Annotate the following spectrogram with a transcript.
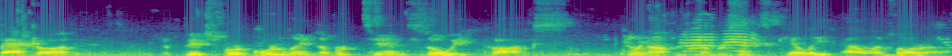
Back on the pitch for Coeur d'Alene, number 10, Zoe Cox. Going off is number 6, Kelly Allen Lara.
